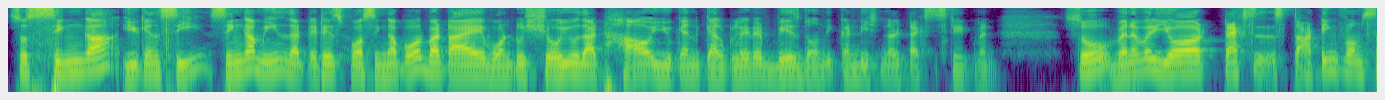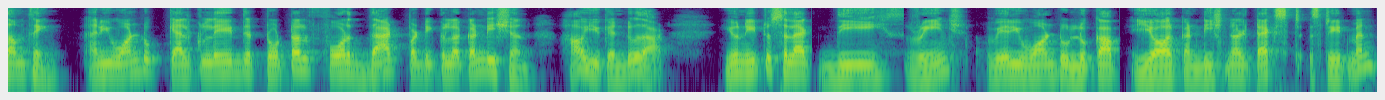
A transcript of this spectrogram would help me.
so singa you can see. Singa means that it is for singapore but i want to show you that how you can calculate it based on the conditional text statement. So whenever your text is starting from something and you want to calculate the total for that particular condition how you can do that? You need to select the range where you want to look up your conditional text statement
